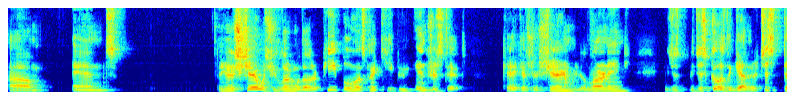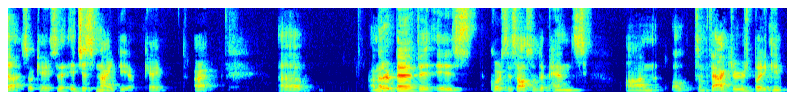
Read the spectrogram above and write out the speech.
Um, and you're going to share what you learn with other people and it's going to keep you interested okay? Because you're sharing what you're learning. It just it just goes together. It just does okay? So it's just an idea okay? All right. Uh, another benefit is of course this also depends on uh, some factors but it can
